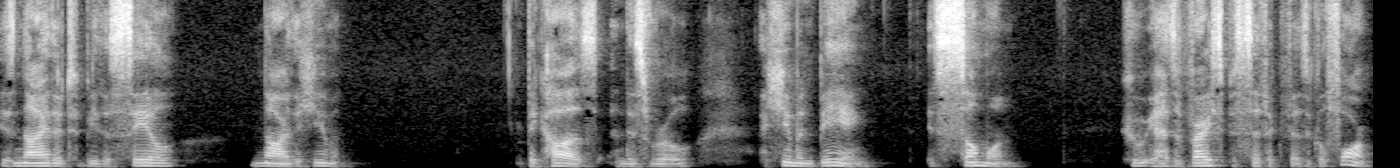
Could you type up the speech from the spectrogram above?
is neither to be the seal nor the human. Because, in this rule, a human being is someone who has a very specific physical form.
